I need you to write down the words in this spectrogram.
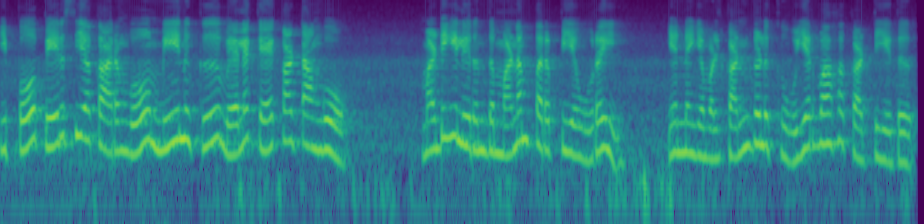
இப்போ பேர்சியக்காரங்கோ மீனுக்கு விலை கேட்காட்டாங்கோ மடியிலிருந்து மனம் பரப்பிய உரை என்னை அவள் கண்களுக்கு உயர்வாக காட்டியது.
